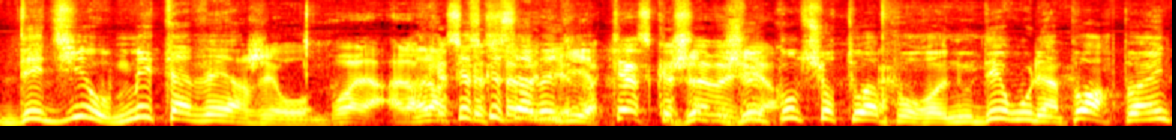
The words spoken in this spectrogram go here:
dédié au métavers, Jérôme. Voilà. Alors, qu'est-ce que, ça veut dire, Qu'est-ce que je, ça veut je compte sur toi pour euh, nous dérouler un PowerPoint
